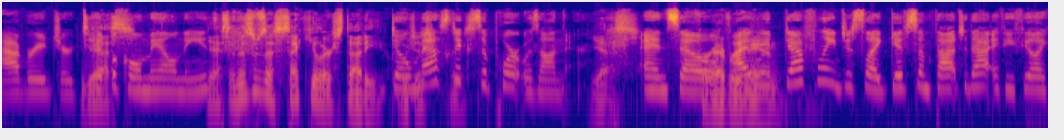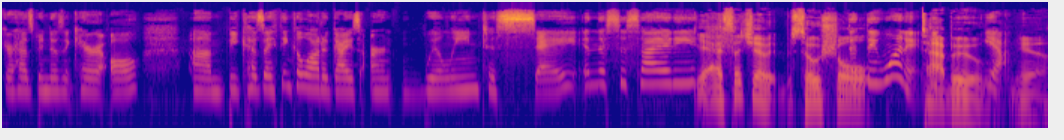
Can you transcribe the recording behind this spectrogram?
average or Yes. typical male needs. Yes, and this was a secular study. Domestic support was on there. Yes. And so I man. would definitely just like give some thought to that if you feel like your husband doesn't care at all, um, because I think a lot of guys aren't willing to say in this society Yeah, it's such a that social they want it. taboo. Yeah. Yeah.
